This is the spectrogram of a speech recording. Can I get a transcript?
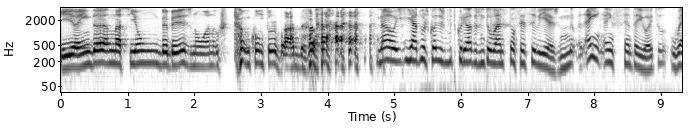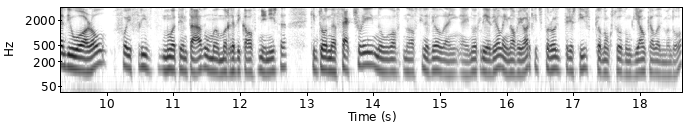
E ainda nasciam bebês num ano tão conturbado. não, e há duas coisas muito curiosas no teu ano que não sei se sabias. Em, em 68, o Andy Warhol foi ferido num atentado, uma, uma radical feminista, que entrou na factory, no, na oficina dele, em, em, no ateliê dele, em Nova York, e disparou-lhe três tiros porque ele não gostou de um guião que ela lhe mandou.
